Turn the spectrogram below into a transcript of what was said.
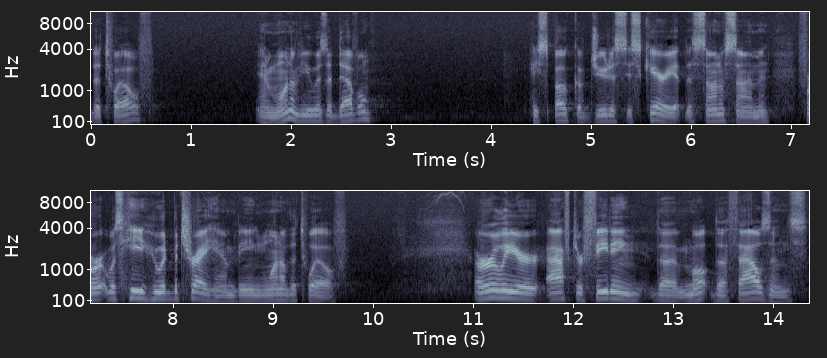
the twelve? And one of you is a devil? He spoke of Judas Iscariot, the son of Simon, for it was he who would betray him, being one of the twelve. Earlier, after feeding the, the thousands,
